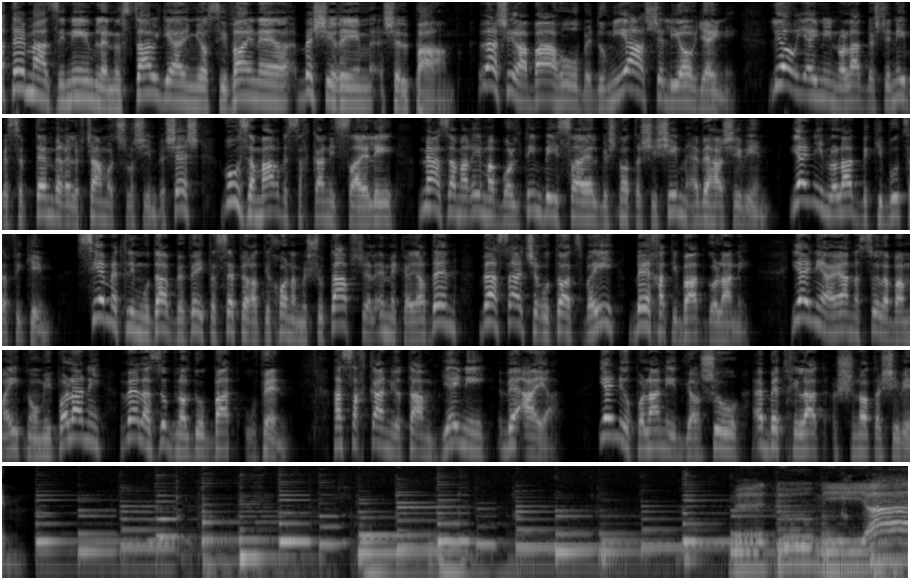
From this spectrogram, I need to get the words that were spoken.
אתם מאזינים לנוסטלגיה עם יוסי ויינר בשירים של פעם. והשיר הבא הוא בדומייה של ליאור ייני. ליאור ייני נולד בשני בספטמבר 1936, והוא זמר ושחקן ישראלי, מהזמרים הבולטים בישראל בשנות ה-60 וה-70. ייני נולד בקיבוץ אפיקים. סיים את לימודיו בבית הספר התיכון המשותף של עמק הירדן, ועשה את שירותו הצבאי בחטיבת גולני. ייני היה נשוי לבמאית נעמי פולני, ולזוג נולדו בת ובן. השחקן יותם ייני ואיה. ייני ופולני התגרשו בתחילת שנות ה-70. בדומיית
